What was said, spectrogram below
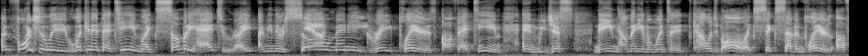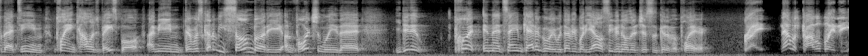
Unfortunately, looking at that team, like somebody had to, right? I mean, there were so Yeah. many great players off that team, and we just named how many of them went to college ball like six, seven players off of that team playing college baseball. I mean, there was going to be somebody, unfortunately, that you didn't put in that same category with everybody else, even though they're just as good of a player. Right. That was probably the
